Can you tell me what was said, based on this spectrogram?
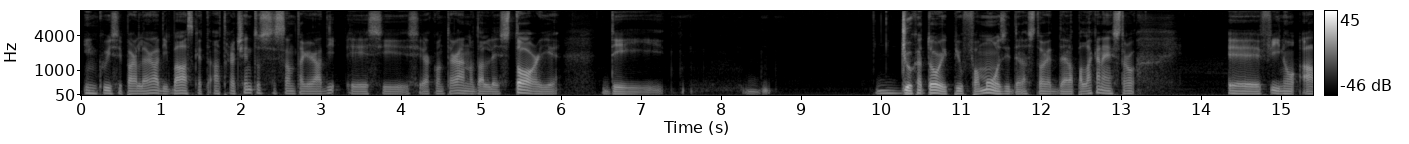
in cui si parlerà di basket a 360 gradi e si, si racconteranno dalle storie dei giocatori più famosi della storia della pallacanestro eh, fino a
